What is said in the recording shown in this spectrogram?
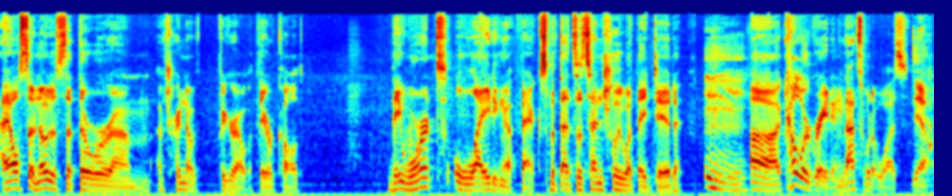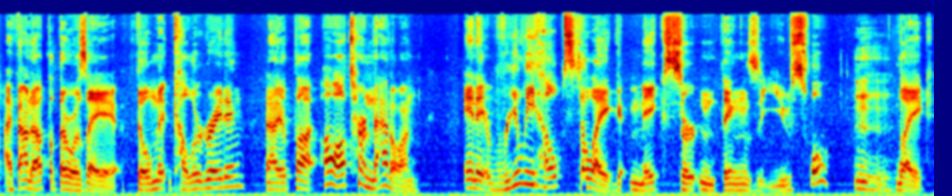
I also noticed that there were um, I'm trying to figure out what they were called. They weren't lighting effects, but that's essentially what they did. Uh, color grading, that's what it was. Yeah. I found out that there was a filmic color grading, and I thought, oh, I'll turn that on, and it really helps to like make certain things useful. Mm-hmm. Like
